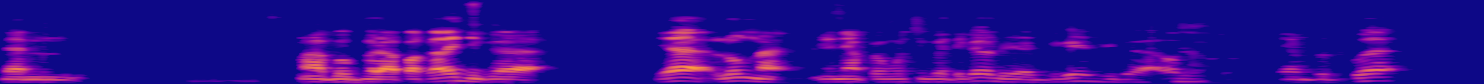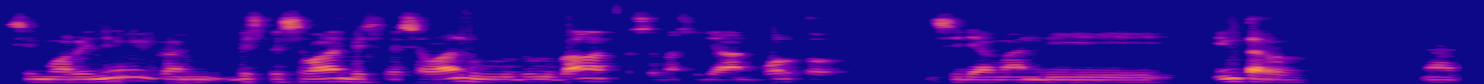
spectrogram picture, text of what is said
Dan nah beberapa kali juga ya lu nggak nyampe musim ketiga udah juga out Ya. gitu. yang menurut gua si Mourinho ini kan di spesialan di spesialan dulu dulu banget pas masih zaman Porto masih zaman di Inter nah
